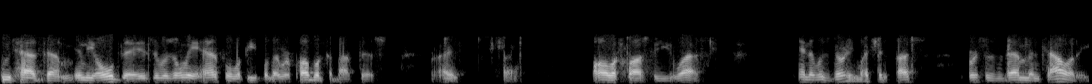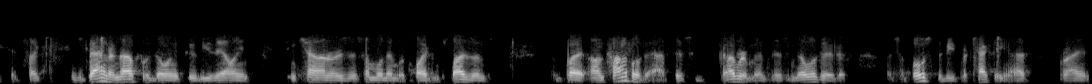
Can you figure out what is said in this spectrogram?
who'd had them. In the old days, there was only a handful of people that were public about this, right? All across the U.S. And it was very much an us versus them mentality. It's like it's bad enough we're going through these alien encounters, and some of them were quite unpleasant. But on top of that, this government, this military, are supposed to be protecting us, right?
